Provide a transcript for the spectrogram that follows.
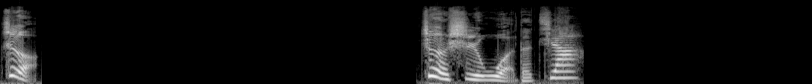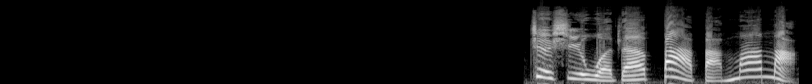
这，这是我的家。这是我的爸爸妈妈。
